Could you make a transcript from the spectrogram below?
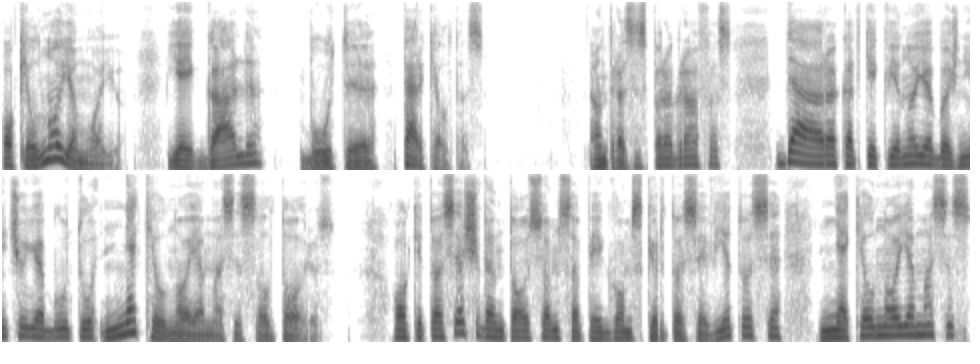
O kilnojamuoju, jei gali būti perkeltas. Antrasis paragrafas - dera, kad kiekvienoje bažnyčioje būtų nekilnojamasis altorius o kitose šventosioms apieigoms skirtose vietose nekilnojamasis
